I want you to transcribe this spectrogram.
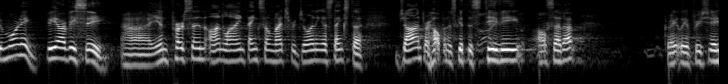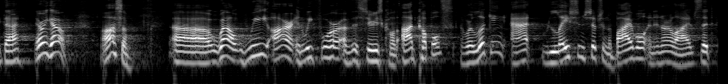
Good morning, VRVC. Uh, in person, online, thanks so much for joining us. Thanks to John for helping us get this TV all set up. Greatly appreciate that. There we go. Awesome. Uh, well, we are in week four of this series called Odd Couples. We're looking at relationships in the Bible and in our lives that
